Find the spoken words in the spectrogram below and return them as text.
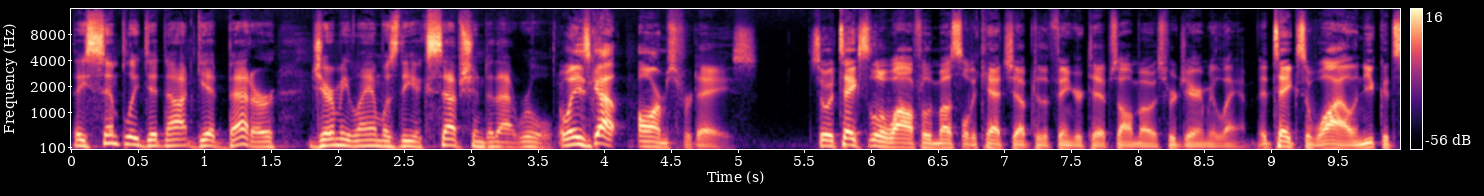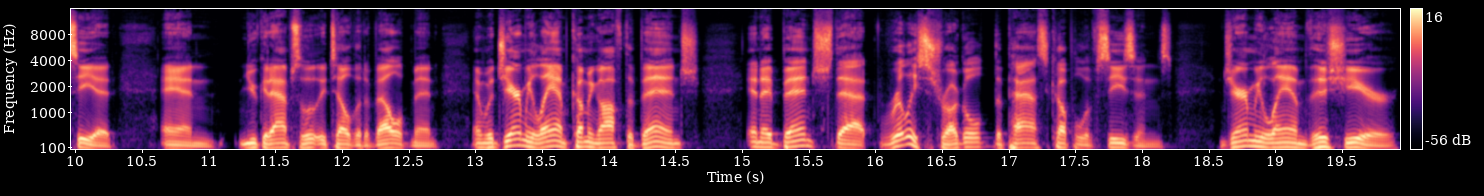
they simply did not get better. Jeremy Lamb was the exception to that rule. Well, he's got arms for days. So it takes a little while for the muscle to catch up to the fingertips almost for Jeremy Lamb. It takes a while, and you could see it, and you could absolutely tell the development. And with Jeremy Lamb coming off the bench, in a bench that really struggled the past couple of seasons, Jeremy Lamb this year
